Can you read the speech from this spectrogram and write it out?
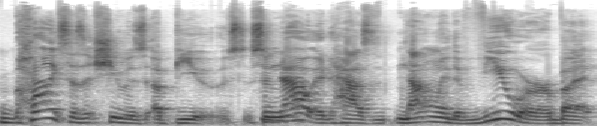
Harlee says that she was abused. So mm-hmm. now it has not only the viewer, but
